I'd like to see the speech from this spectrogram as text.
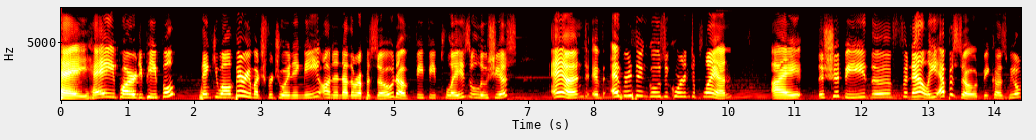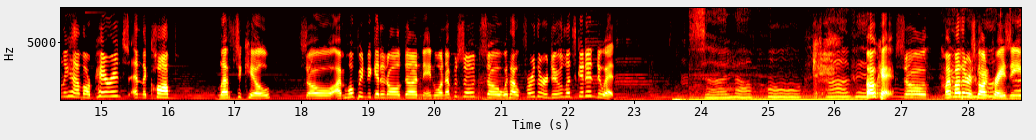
Hey, hey, party people! Thank you all very much for joining me on another episode of Fifi Plays Lucius. And if everything goes according to plan, I this should be the finale episode because we only have our parents and the cop left to kill. So I'm hoping to get it all done in one episode. So without further ado, let's get into it. Okay, so my mother has gone crazy.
